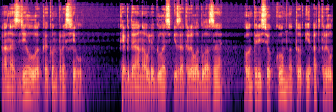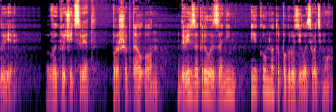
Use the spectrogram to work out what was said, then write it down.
она сделала, как он просил. Когда она улеглась и закрыла глаза, он пересек комнату и открыл дверь. «Выключить свет», – прошептал он. Дверь закрылась за ним, и комната погрузилась во тьму.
